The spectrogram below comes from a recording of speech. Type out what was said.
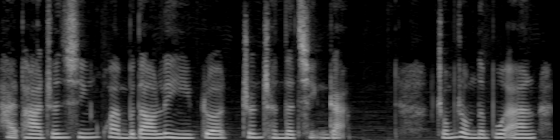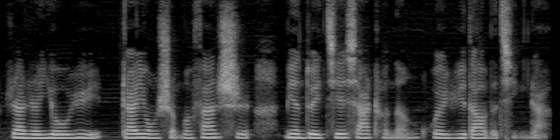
害怕真心换不到另一个真诚的情感。种种的不安让人犹豫，该用什么方式面对接下可能会遇到的情感。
